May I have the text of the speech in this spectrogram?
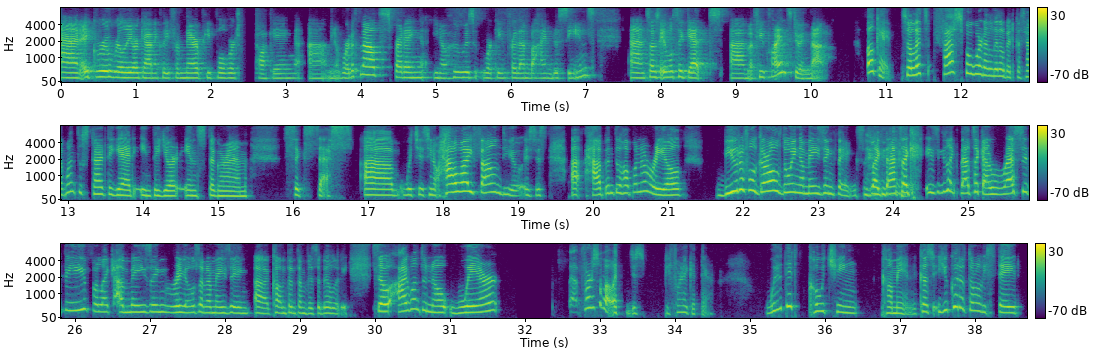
And it grew really organically from there. People were talking, um, you know, word of mouth, spreading, you know, who was working for them behind the scenes. And so I was able to get um, a few clients doing that. Okay, so let's fast forward a little bit because I want to start to get into your Instagram success, um, which is, you know, how I found you is just uh, happened to hop on a reel, beautiful girl doing amazing things. Like that's like it's like that's like a recipe for like amazing reels and amazing uh, content and visibility. So i want to know where uh, first of all like just before i get there where did coaching come in? Because you could have totally stayed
